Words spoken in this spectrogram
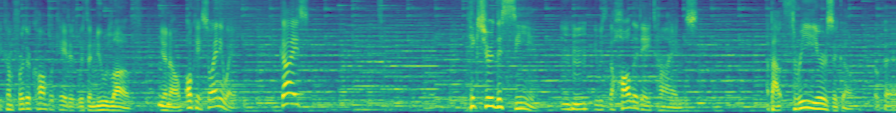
become further complicated with a new love, you know? okay, so anyway, guys, picture the scene. It was the holiday times about three years ago. okay.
